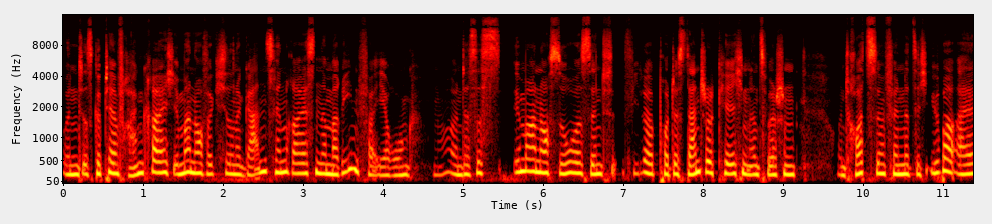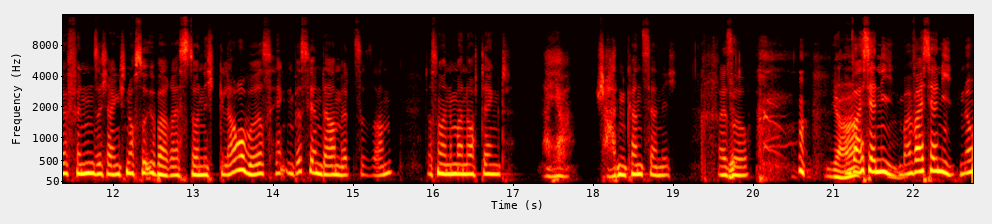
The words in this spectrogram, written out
Und es gibt ja in Frankreich immer noch wirklich so eine ganz hinreißende Marienverehrung. Ne? Und es ist immer noch so, es sind viele protestantische Kirchen inzwischen. Und trotzdem findet sich überall, finden sich eigentlich noch so Überreste. Und ich glaube, es hängt ein bisschen damit zusammen, dass man immer noch denkt, naja, schaden kann es ja nicht. Also. Ja. Ja. Man weiß ja nie, man weiß ja nie. Ne?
